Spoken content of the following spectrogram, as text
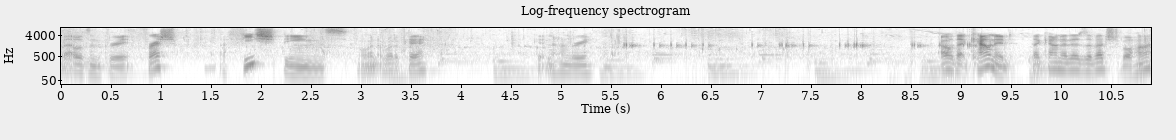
That wasn't great. Fresh uh, fish beans. What, what, okay. Getting hungry. Oh, that counted. That counted as a vegetable, huh?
